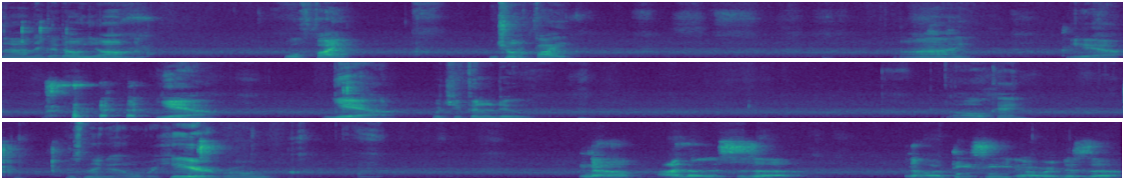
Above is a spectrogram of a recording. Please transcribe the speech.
Nah, nigga, don't yawn. We'll fight. You trying to fight? Alright. Yeah. Yeah. Yeah. What you finna do? Oh, okay. This nigga over here, bro. No, I know this is a you know a DC. You know, this is a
